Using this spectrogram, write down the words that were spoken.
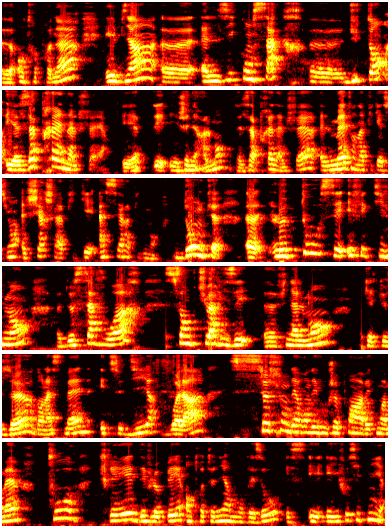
euh, entrepreneurs, eh bien, euh, elles y consacrent euh, du temps et elles apprennent à le faire. Et, et- et généralement, quand elles apprennent à le faire, elles mettent en application, elles cherchent à appliquer assez rapidement. Donc, euh, le tout, c'est effectivement de savoir sanctuariser euh, finalement quelques heures dans la semaine et de se dire, voilà, ce sont des rendez-vous que je prends avec moi-même pour créer, développer, entretenir mon réseau et, et- il faut s'y tenir.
